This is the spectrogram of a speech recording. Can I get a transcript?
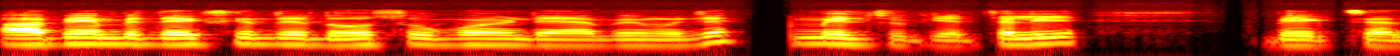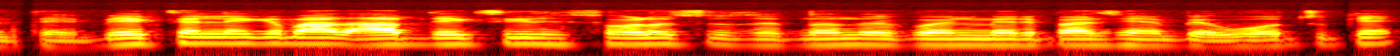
आप यहाँ पे देख सकते हैं दो सौ पॉइंट यहाँ पे मुझे मिल चुके हैं चलिए बैग चलते हैं बैग चलने के बाद आप देख सकते सोलह सौ सतहत्तर कॉइन मेरे पास यहाँ पे हो चुके हैं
